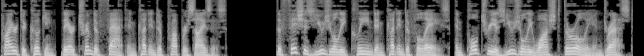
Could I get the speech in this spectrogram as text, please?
prior to cooking, they are trimmed of fat and cut into proper sizes. The fish is usually cleaned and cut into fillets, and poultry is usually washed thoroughly and dressed.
